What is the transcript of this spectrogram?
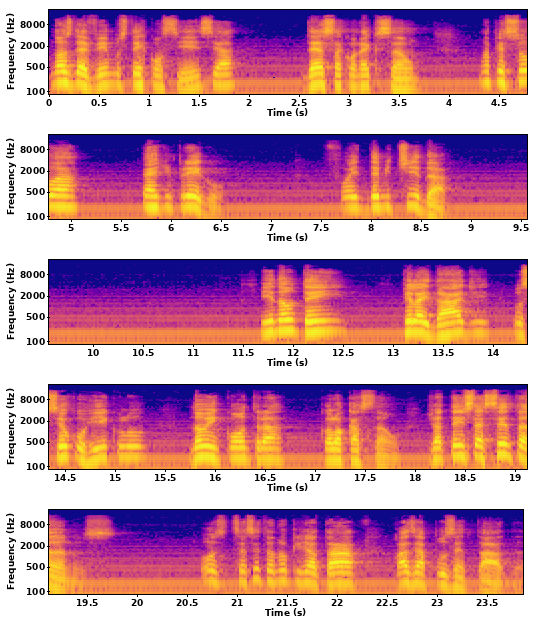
nós devemos ter consciência dessa conexão. Uma pessoa perde emprego, foi demitida e não tem, pela idade, o seu currículo não encontra colocação. Já tem 60 anos. Ou 60 anos que já está quase aposentada.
